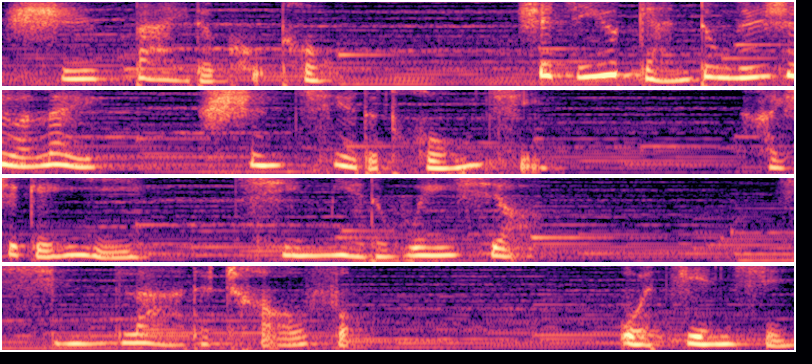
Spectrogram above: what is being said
失败的苦痛，是给予感动的热泪，深切的同情，还是给予轻蔑的微笑，辛辣的嘲讽？我坚信，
